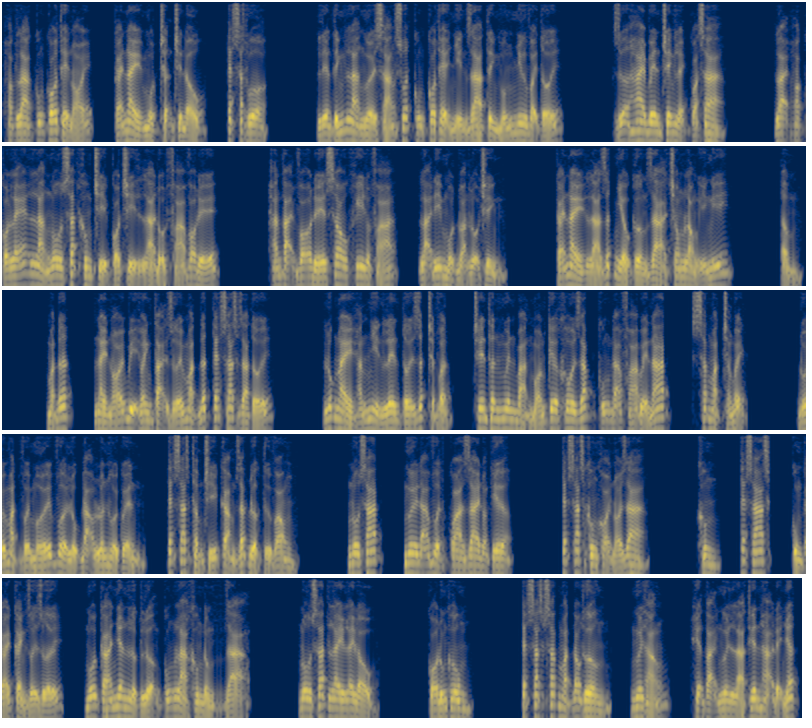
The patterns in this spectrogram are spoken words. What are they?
Hoặc là cũng có thể nói, cái này một trận chiến đấu texas thua. Liền tính là người sáng suốt cũng có thể nhìn ra tình huống như vậy tới. Giữa hai bên tranh lệch quá xa. Lại hoặc có lẽ là ngô sắt không chỉ có chỉ là đột phá võ đế. Hắn tại võ đế sau khi đột phá, lại đi một đoạn lộ trình. Cái này là rất nhiều cường giả trong lòng ý nghĩ. Ẩm. Mặt đất, này nói bị oanh tại dưới mặt đất texas ra tới lúc này hắn nhìn lên tới rất chật vật, trên thân nguyên bản món kia khôi giáp cũng đã phá bể nát, sắc mặt trắng bệnh. Đối mặt với mới vừa lục đạo luân hồi quyền, texas thậm chí cảm giác được tử vong. Nô sát, ngươi đã vượt qua giai đoạn kia. Texas không khỏi nói ra. Không, texas, cùng cái cảnh giới dưới, mỗi cá nhân lực lượng cũng là không đồng dạng. Nô sát lay lay đầu. Có đúng không? Texas sắc mặt đau thương. Ngươi thắng, hiện tại ngươi là thiên hạ đệ nhất.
